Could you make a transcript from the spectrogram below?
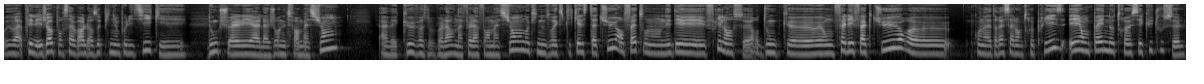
On va appeler les gens pour savoir leurs opinions politiques. Et donc, je suis allée à la journée de formation avec eux. Voilà, on a fait la formation. Donc, ils nous ont expliqué le statut. En fait, on est des freelanceurs. Donc, euh, on fait les factures euh, qu'on adresse à l'entreprise et on paye notre sécu tout seul.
